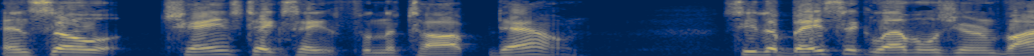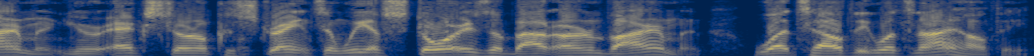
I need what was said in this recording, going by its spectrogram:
And so Change takes place from the top down. See, the basic level is your environment, your external constraints, and we have stories about our environment what's healthy, what's not healthy.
